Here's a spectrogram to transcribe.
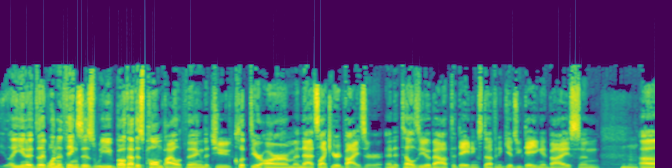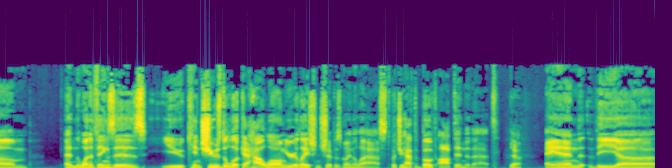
you know like one of the things is we both have this Palm Pilot thing that you clip to your arm and that's like your advisor and it tells you about the dating stuff and it gives you dating advice and um and one of the things is you can choose to look at how long your relationship is going to last but you have to both opt into that Yeah. and the uh,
